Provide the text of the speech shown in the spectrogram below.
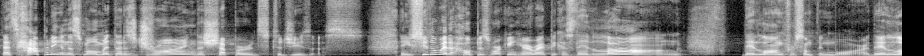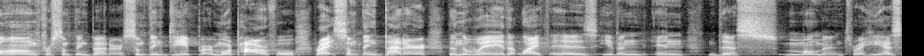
that's happening in this moment that is drawing the shepherds to Jesus. And you see the way that hope is working here, right? Because they long. They long for something more. They long for something better, something deeper, more powerful, right? Something better than the way that life is, even in this moment, right? He has,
